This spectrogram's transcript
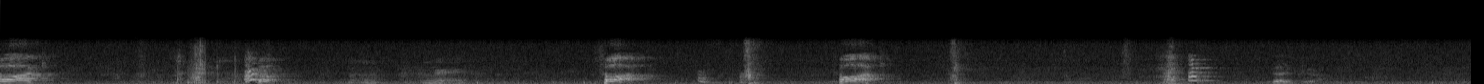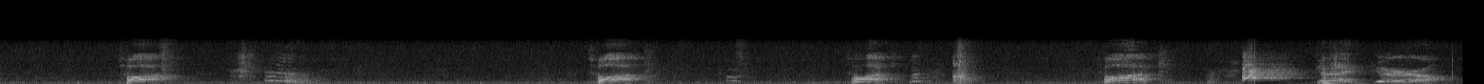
Talk. Talk. All right. Talk. Talk. Good girl. Talk. Talk. Talk. Talk. Good girl.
